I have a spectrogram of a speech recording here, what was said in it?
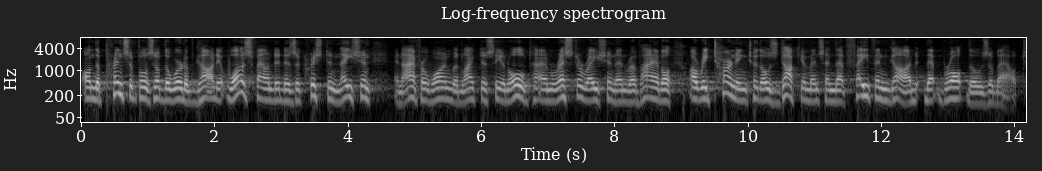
on the principles of the Word of God. It was founded as a Christian nation, and I, for one, would like to see an old time restoration and revival, a returning to those documents and that faith in God that brought those about.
